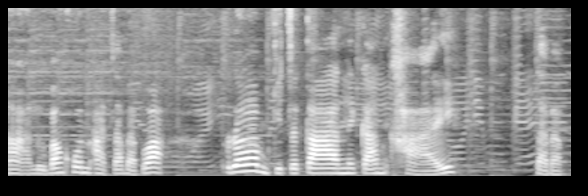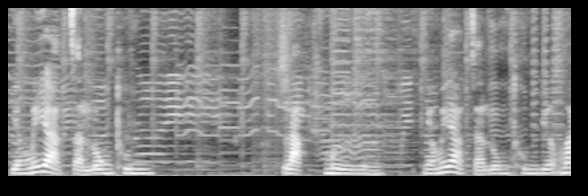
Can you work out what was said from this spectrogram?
อ่าหรือบางคนอาจจะแบบว่าเริ่มกิจการในการขาย แต่แบบยังไม่อยากจะลงทุนหลักหมื่น ยังไม่อยากจะลงทุนเยอะม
